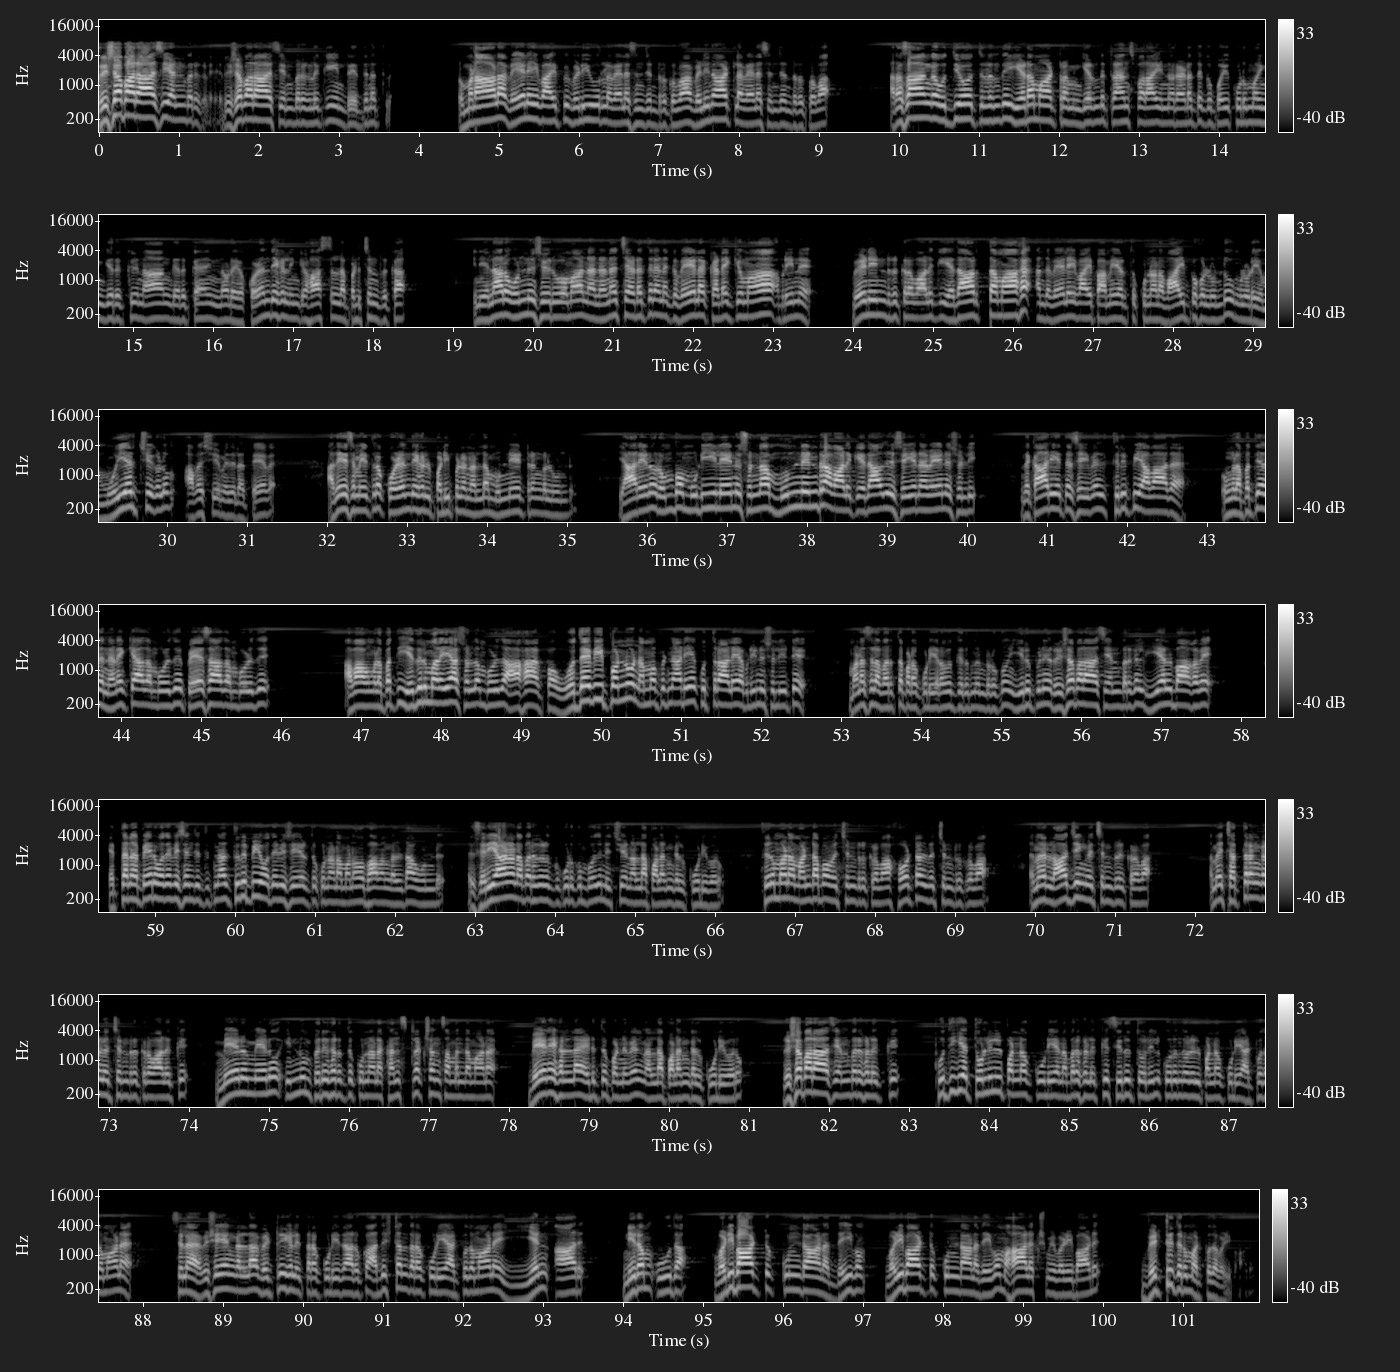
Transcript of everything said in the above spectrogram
ரிஷபராசி அன்பர்களே ரிஷபராசி அன்பர்களுக்கு இன்றைய தினத்தில் ரொம்ப நாளாக வேலை வாய்ப்பு வெளியூரில் வேலை செஞ்சுட்டு இருக்கிறவா வெளிநாட்டில் வேலை செஞ்சுட்டு இருக்கிறவா அரசாங்க உத்தியோகத்திலிருந்து இடமாற்றம் இங்கேருந்து டிரான்ஸ்ஃபர் ஆகி இன்னொரு இடத்துக்கு போய் குடும்பம் இங்கே இருக்குது நான் அங்கே இருக்கேன் என்னுடைய குழந்தைகள் இங்கே ஹாஸ்டலில் படிச்சுட்டு இருக்கா இனி எல்லாரும் ஒன்று சேருவோமா? நான் நினச்ச இடத்துல எனக்கு வேலை கிடைக்குமா? அப்படின்னு வேணின்னு இருக்கிறவாளுக்கு யதார்த்தமாக அந்த வேலை வாய்ப்பு அமையறதுக்குண்டான வாய்ப்புகள் உண்டு. உங்களுடைய முயற்சிகளும் அவசியம் இதில் தேவை. அதே சமயத்தில் குழந்தைகள் படிப்பில் நல்ல முன்னேற்றங்கள் உண்டு. யாரேனும் ரொம்ப முடியலேன்னு சொன்னால் முன்னின்று அவளுக்கு ஏதாவது செய்யணவேன்னு சொல்லி அந்த காரியத்தை செய்வேல் திருப்பி அவாத உங்களை பற்றி அதை நினைக்காத பொழுது பேசாத பொழுது அவ அவங்கள பற்றி எதிர்மறையாக சொல்லும் பொழுது ஆஹா இப்போ உதவி பண்ணும் நம்ம பின்னாடியே குத்துறாளே அப்படின்னு சொல்லிட்டு மனசுல வருத்தப்படக்கூடிய அளவுக்கு இருந்துருக்கும். இருப்பினும் ரிஷபராசி என்பர்கள் இயல்பாகவே எத்தனை பேர் உதவி செஞ்சு திட்டினால் திருப்பியும் உதவி செய்யறதுக்குண்டான மனோபாவங்கள் தான் உண்டு. அது சரியான நபர்களுக்கு கொடுக்கும்போது நிச்சயம் நல்ல பலன்கள் கூடி வரும். திருமண மண்டபம் வச்சுட்டு இருக்கிறவா ஹோட்டல் வச்சுட்டு இருக்கிறவா அது மாதிரி லாட்ஜிங் வச்சுட்டு இருக்கிறவா அது மாதிரி சத்திரங்கள் வச்சுட்டு இருக்கிறவாளுக்கு மேலும் மேலும் இன்னும் பெருகிறதுக்குண்டான கன்ஸ்ட்ரக்ஷன் சம்பந்தமான வேலைகள்லாம் எடுத்து பண்ணுவேல் நல்ல பலன்கள் கூடி வரும். ரிஷபராசி என்பர்களுக்கு புதிய தொழில் பண்ணக்கூடிய நபர்களுக்கு சிறு தொழில் குறுந்தொழில் பண்ணக்கூடிய அற்புதமான சில விஷயங்கள்லாம் வெற்றிகளை தரக்கூடியதாக இருக்கும் அதிர்ஷ்டம் தரக்கூடிய அற்புதமான எண் ஆறு நிறம் ஊதா. வழிபாட்டுக்குண்டான தெய்வம் வழிபாட்டுக்குண்டான தெய்வம் மகாலட்சுமி வழிபாடு வெற்றி தரும் அற்புத வழிபாடு.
